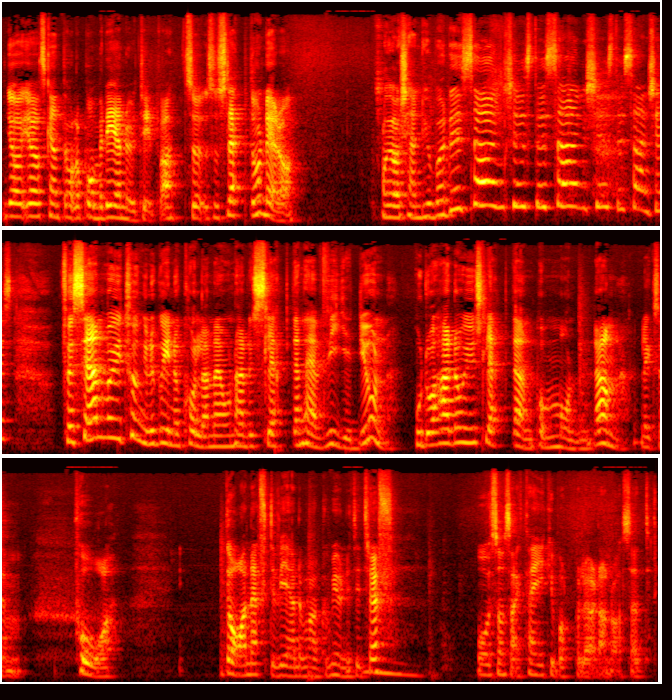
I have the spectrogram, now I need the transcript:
jag, jag ska inte hålla på med det nu typ va. Så, så släppte hon det då. Och jag kände ju bara, det är Sanchez, det är Sanchez, det är Sanchez. För sen var jag ju tvungen att gå in och kolla när hon hade släppt den här videon. Och då hade hon ju släppt den på måndagen, liksom på dagen efter vi hade vår communityträff. Mm. Och som sagt, han gick ju bort på lördagen då så att...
